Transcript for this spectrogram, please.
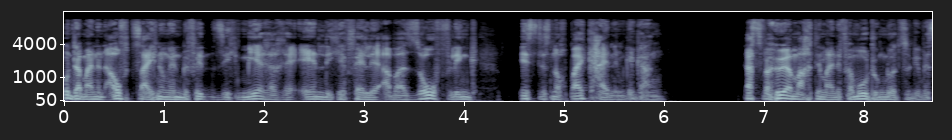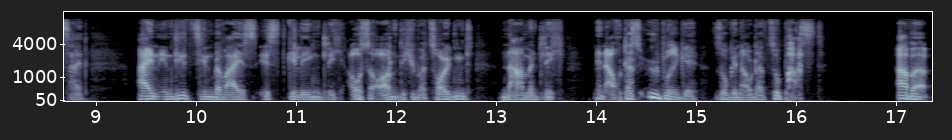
Unter meinen Aufzeichnungen befinden sich mehrere ähnliche Fälle, aber so flink ist es noch bei keinem gegangen. Das Verhör machte meine Vermutung nur zur Gewissheit. Ein Indizienbeweis ist gelegentlich außerordentlich überzeugend, namentlich, wenn auch das Übrige so genau dazu passt. Aber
